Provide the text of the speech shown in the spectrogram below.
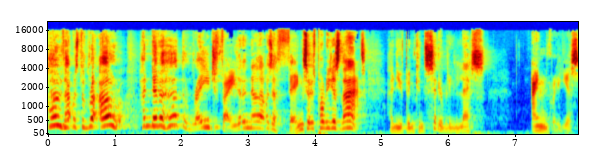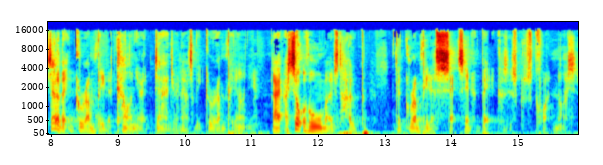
Oh, that was the. Ra- oh, I never heard the rage phase. I didn't know that was a thing. So it's probably just that. And you've been considerably less angry. You're still a bit grumpy, but come on, you're a dad. You're allowed to be grumpy, aren't you? I, I sort of almost hope the grumpiness sets in a bit because it's, it's quite nice.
